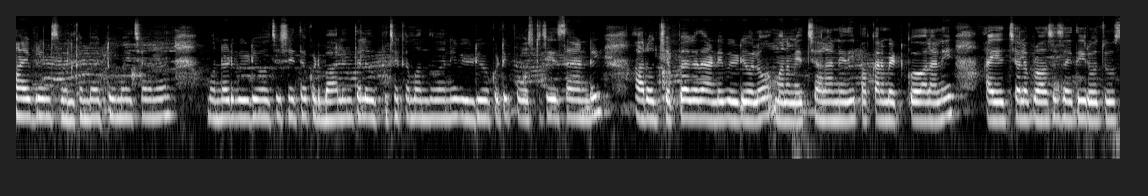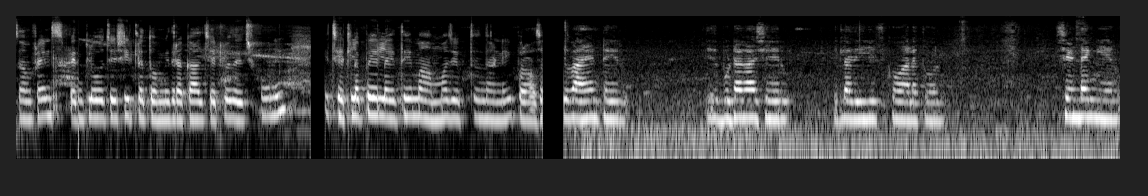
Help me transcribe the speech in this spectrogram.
Hi friends welcome back to my channel. మొన్నటి వీడియో వచ్చేసి అయితే ఒకటి బాలింతలు ఉప్పు చెక్క మందు అని వీడియో ఒకటి పోస్ట్ చేశాయండి ఆ రోజు చెప్పా కదా అండి వీడియోలో మనం హెచ్చాలనేది పక్కన పెట్టుకోవాలని. ఆ హెచ్చాల ప్రాసెస్ అయితే ఈరోజు చూసాం ఫ్రెండ్స్. ఇంట్లో వచ్చేసి ఇట్లా తొమ్మిది రకాల చెట్లు తెచ్చుకొని ఈ చెట్ల పేర్లు అయితే మా అమ్మ చెప్తుందండి. ప్రాసెస్ ఇది వాయంటేరు ఇది బుడ్డగా షేరు ఇట్లా తీసుకోవాలి తోలు. చెండంగేరు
